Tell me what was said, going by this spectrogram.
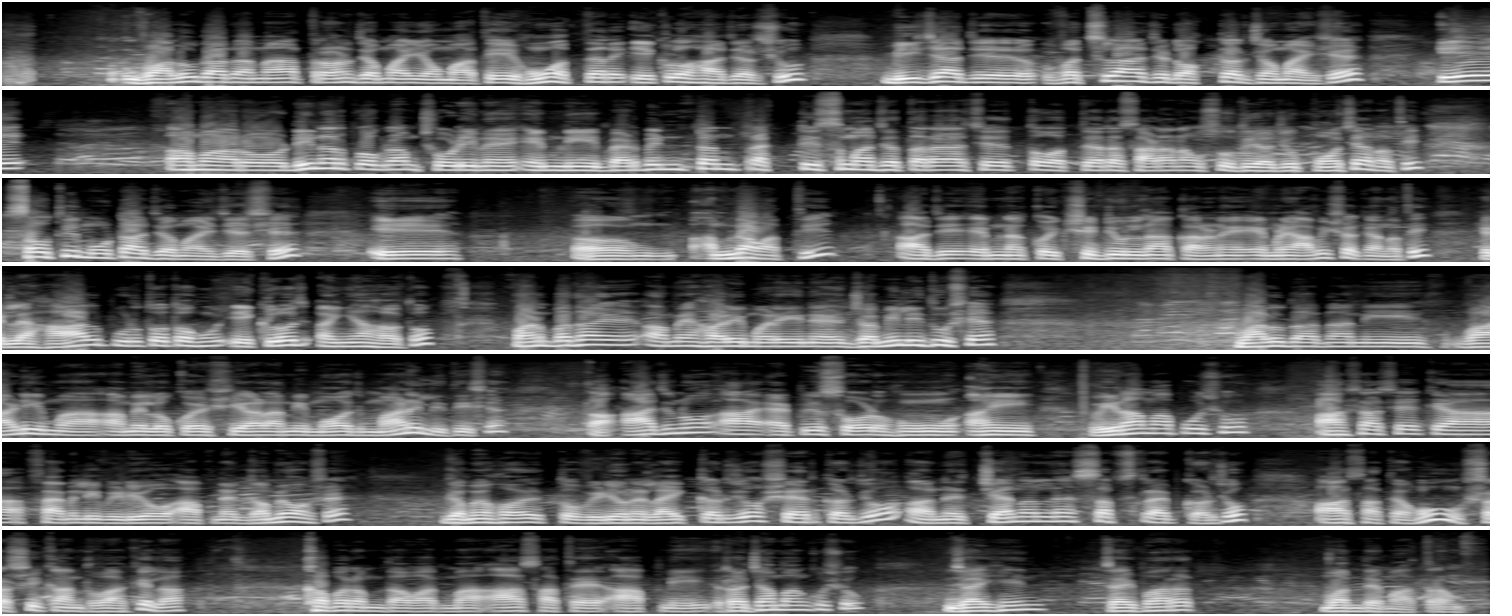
વાલુદાદાના ત્રણ જમાઈઓમાંથી હું અત્યારે એકલો હાજર છું. બીજા જે વચલા જે ડૉક્ટર જમાઈ છે, એ અમારો ડિનર પ્રોગ્રામ છોડીને એમની બેડમિન્ટન પ્રેક્ટિસમાં જતા રહ્યા છે, તો અત્યારે સાડા નવ સુધી હજુ પહોંચ્યા નથી. સૌથી મોટા જમાઈ જે છે એ અમદાવાદથી આજે એમના કોઈક શેડ્યુલના કારણે એમણે આવી શક્યા નથી. એટલે હાલ પૂરતો તો હું એકલો જ અહીંયા હતો. પણ બધાએ અમે હળીમળીને જમી લીધું છે. વાલુદાદાની વાડીમાં અમે લોકોએ શિયાળાની મોજ માણી લીધી છે. તો આજનો આ એપિસોડ હું અહીં વિરામ આપું છું. આશા છે કે આ ફેમિલી વીડિયો આપને ગમ્યો હશે. ગમ્યો હોય તો વિડીયોને લાઇક કરજો શેર કરજો અને ચેનલને સબસ્ક્રાઈબ કરજો. આ સાથે હું શશિકાંત વાઘેલા ખબર અમદાવાદમાં આ સાથે આપની રજા માંગુ છું. જય હિન્દ, જય ભારત, વંદે માતરમ.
